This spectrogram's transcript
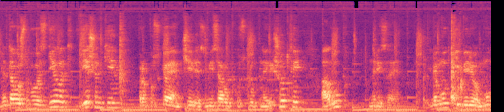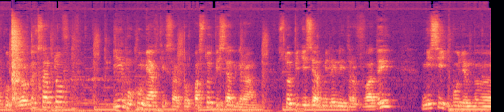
Для того, чтобы его сделать, вешенки пропускаем через мясорубку с крупной решеткой, а лук нарезаем. Для муки берем муку твердых сортов и муку мягких сортов по 150 грамм. 150 миллилитров воды, Месить будем э,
